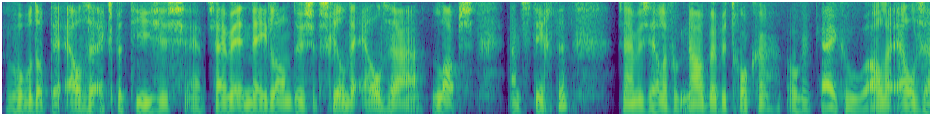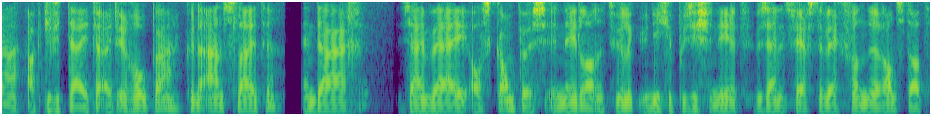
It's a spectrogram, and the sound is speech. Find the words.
bijvoorbeeld op de ELSA-expertises eh, zijn we in Nederland dus verschillende ELSA-labs aan het stichten zijn we zelf ook nauw bij betrokken. Ook aan kijken hoe we alle ELSA-activiteiten uit Europa kunnen aansluiten. En daar zijn wij als campus in Nederland natuurlijk uniek gepositioneerd. We zijn het verste weg van de Randstad,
